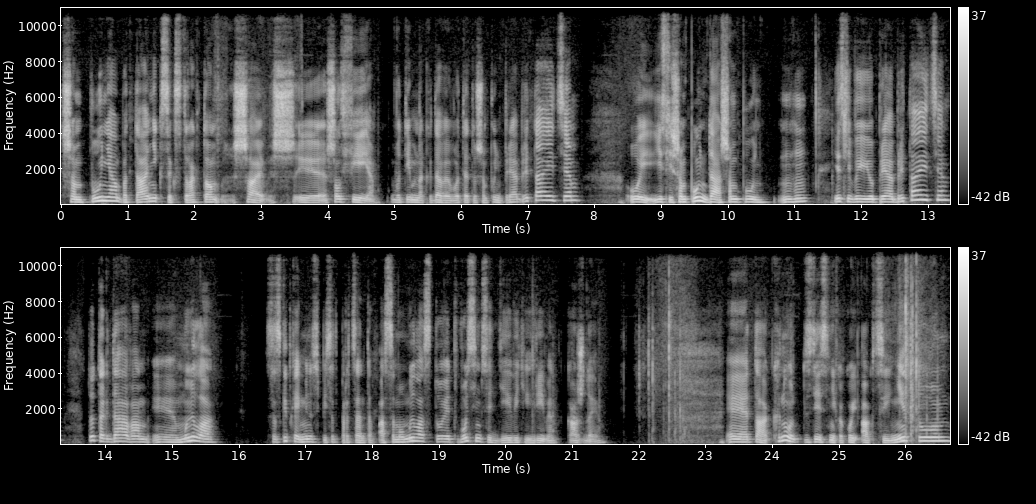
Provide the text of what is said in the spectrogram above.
шампуня Ботаник с экстрактом э, шалфея. Вот именно, когда вы вот эту шампунь приобретаете, ой, если шампунь, да, шампунь, угу. если вы ее приобретаете, то тогда вам э, мыло со скидкой минус 50%, а само мыло стоит 89 гривен каждое. Э, так, ну, здесь никакой акции нету.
